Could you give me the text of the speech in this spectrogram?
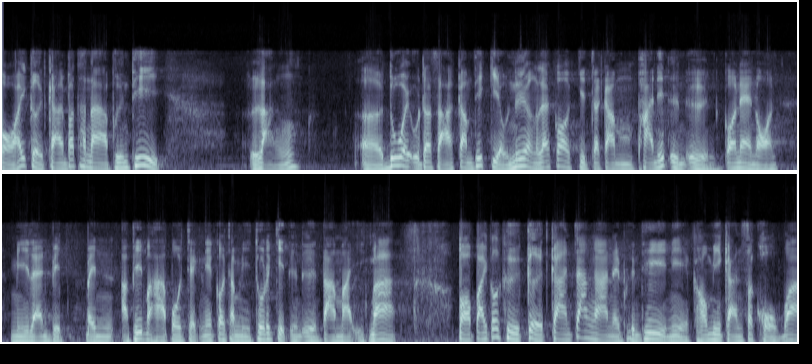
ก่อให้เกิดการพัฒนาพื้นที่หลังด้วยอุตสาหกรรมที่เกี่ยวเนื่อง และก็กิจกรรมพาณิชย์อื่น ๆ ก็แน่นอน มีแลนบิดเป็นอภิมหาโปรเจกต์เนี้ก็จะมีธุรกิจอื่นๆ ตามมาอีกมาก ต่อไปก็คือเกิดการจ้างงานในพื้นที่นี่เขามีการสโคบว่า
